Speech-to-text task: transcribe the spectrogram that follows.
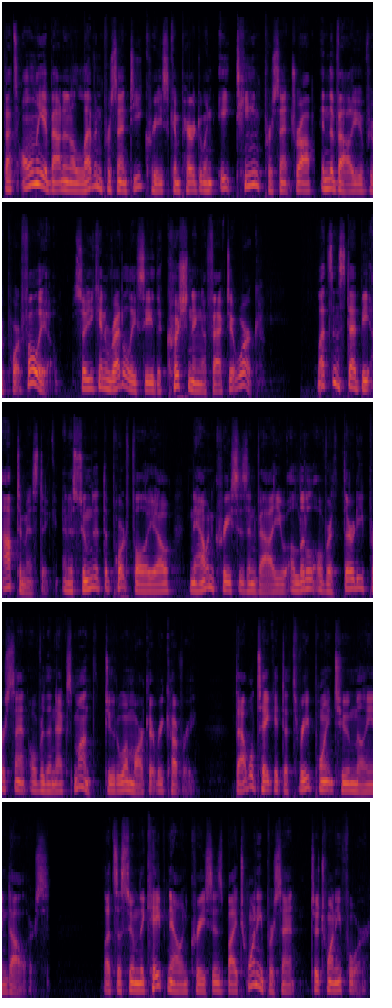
that's only about an 11% decrease compared to an 18% drop in the value of your portfolio, so you can readily see the cushioning effect at work. Let's instead be optimistic and assume that the portfolio now increases in value a little over 30% over the next month due to a market recovery. That will take it to $3.2 million. Let's assume the CAPE now increases by 20% to 24.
